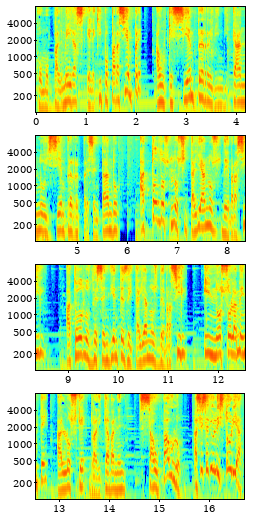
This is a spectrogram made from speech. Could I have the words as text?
como Palmeiras el equipo para siempre, aunque siempre reivindicando y siempre representando a todos los italianos de Brasil, a todos los descendientes de italianos de Brasil y no solamente a los que radicaban en Sao Paulo. Así se dio la historia.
